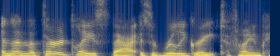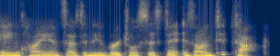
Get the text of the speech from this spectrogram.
and then the third place that is really great to find paying clients as a new virtual assistant is on TikTok.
